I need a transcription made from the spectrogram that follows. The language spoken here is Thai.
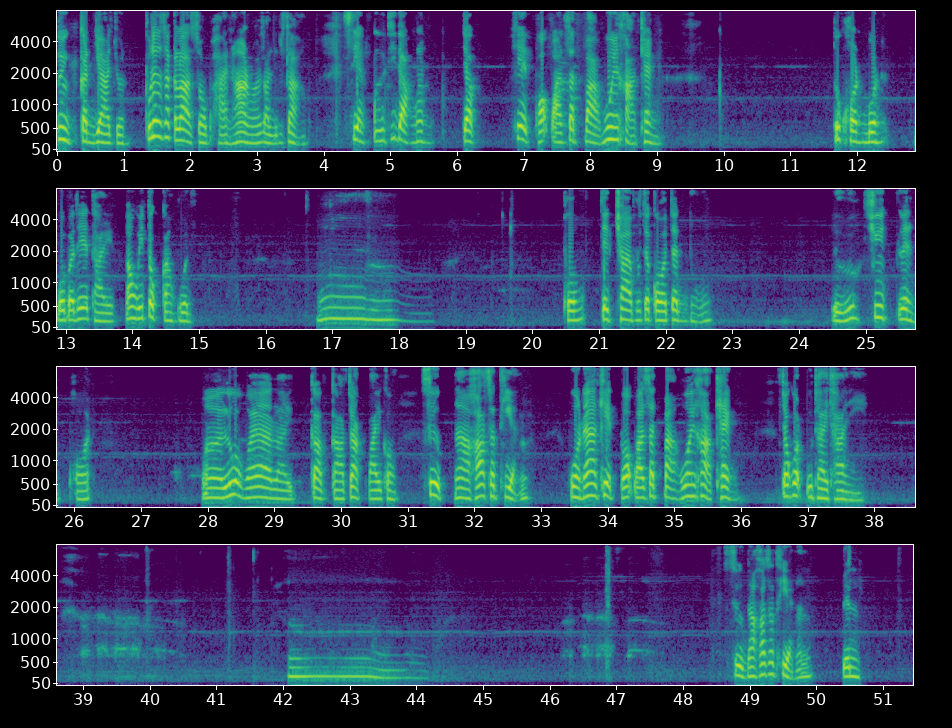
หนึ่งกันยายนพุทธศักราช2533 เสียงปืนที่ดังนั้นจากเขตเพาะพันสัตว์ป่าห้วยขาแข่ง ทุกคนบนบนประเทศไทยต้องวิตกกังวลผมเด็กชายพุทธกรจันหนู หรือชื่อเล่นพอดมาร่วมไว้อะไรกับการจากไปของสืบนาคาเสถียรหัวหน้าเขตเพาะพันธุ์สัตว์ป่าห้วยขาแข่ง จังหวัดอุทัยธานีสืบนาคาเสถียรนั้นเป็น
